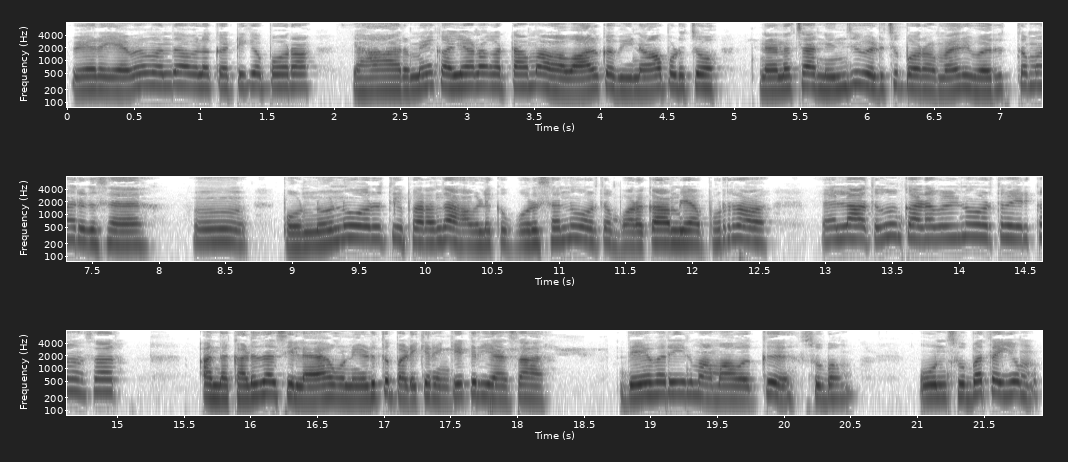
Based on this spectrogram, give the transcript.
வேற எவன் வந்து அவளை கட்டிக்க போறான் யாருமே கல்யாணம் கட்டாம அவ வாழ்க்கை வீணா பிடிச்சோ? நினைச்சா நெஞ்சு வெடிச்சு போற மாதிரி வருத்தமா இருக்கு சார். ம் பொண்ணுன்னு ஒருத்தி பிறந்தா அவளுக்கு புருஷன்னு ஒருத்தன் பிறக்காமலையா புடுறான். எல்லாத்துக்கும் கடவுள்னு ஒருத்தன் இருக்கான் சார். அந்த கடுதாசியில் உன்னை எடுத்து படிக்கிறேன் கேட்குறியா சார்? தேவரின் மாமாவுக்கு சுபம். உன் சுபத்தையும்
